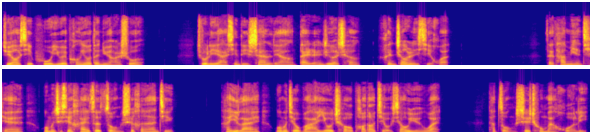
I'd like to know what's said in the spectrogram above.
据奥西普一位朋友的女儿说，茱莉亚心地善良，待人热诚，很招人喜欢。在她面前，我们这些孩子总是很安静。她一来，我们就把忧愁抛到九霄云外。她总是充满活力。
